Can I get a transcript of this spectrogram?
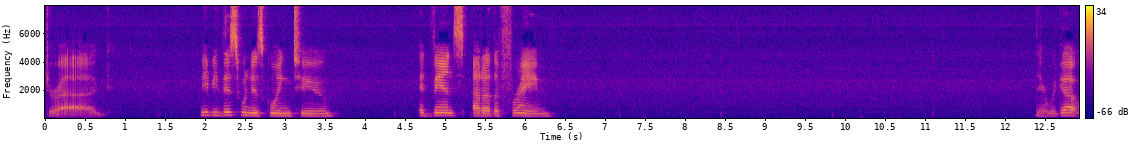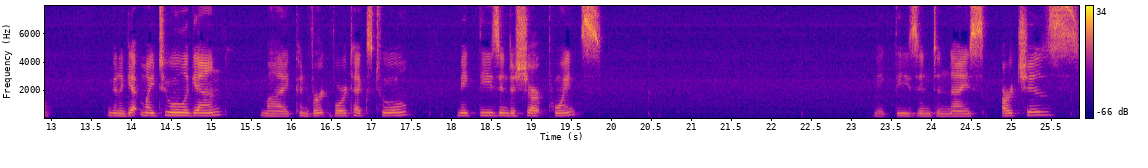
drag. Maybe this one is going to advance out of the frame There we go. I'm going to get my tool again, my Convert Vertex tool, make these into sharp points, make these into nice arches.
